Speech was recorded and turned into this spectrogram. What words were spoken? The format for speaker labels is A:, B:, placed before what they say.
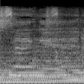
A: singing.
